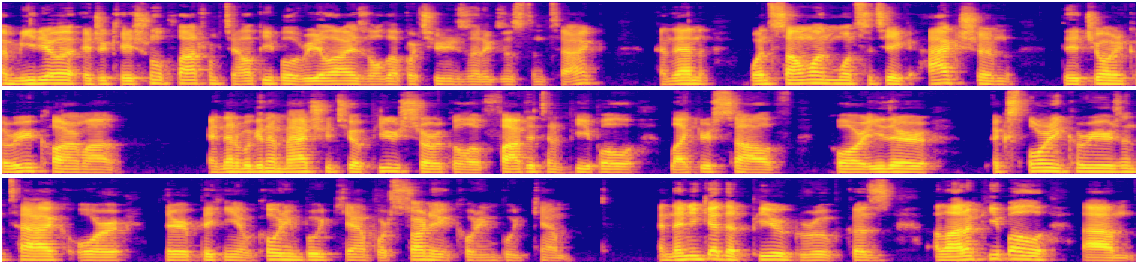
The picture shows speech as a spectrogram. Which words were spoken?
a media educational platform to help people realize all the opportunities that exist in tech. And then when someone wants to take action, they join Career Karma, and then we're gonna match you to a peer circle of five to ten people like yourself who are either exploring careers in tech or they're picking a coding boot camp or starting a coding boot camp. And then you get that peer group because a lot of people um,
